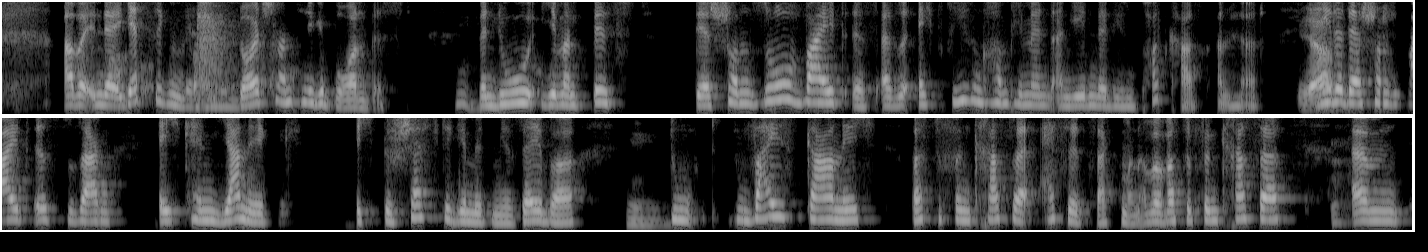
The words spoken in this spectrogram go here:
aber in der jetzigen Welt, wenn du in Deutschland hier geboren bist, hm. wenn du jemand bist, der schon so weit ist, also echt Riesenkompliment an jeden, der diesen Podcast anhört. Ja. Jeder, der schon so weit ist, zu sagen, ich kenne Yannick, ich beschäftige mit mir selber, Mhm. Du, du weißt gar nicht, was du für ein krasser Asset, sagt man, aber was du für ein krasser, ähm,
